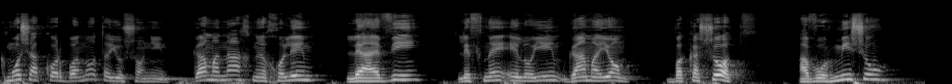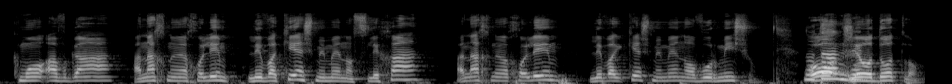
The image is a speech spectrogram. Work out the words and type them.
כמו שהקורבנות היו שונים, גם אנחנו יכולים להביא לפני אלוהים גם היום בקשות עבור מישהו, כמו הפגעה, אנחנו יכולים לבקש ממנו סליחה, אנחנו יכולים לבקש ממנו עבור מישהו, Ну, או также- להודות לו.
